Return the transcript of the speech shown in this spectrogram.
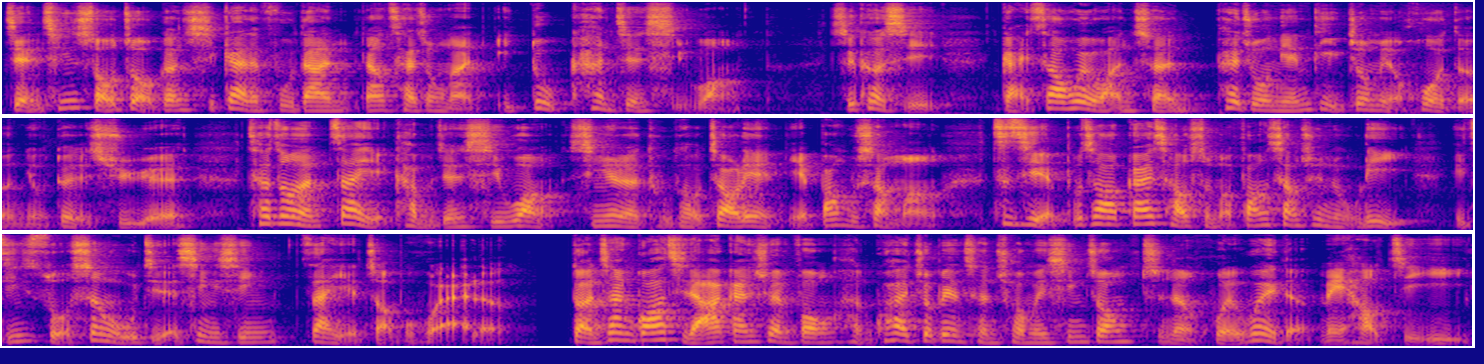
减轻手肘跟膝盖的负担，让蔡仲南一度看见希望。只可惜改造未完成，佩卓年底就没有获得牛队的续约。蔡宗南再也看不见希望，新任的秃头教练也帮不上忙，自己也不知道该朝什么方向去努力，已经所剩无几的信心再也找不回来了。短暂刮起的阿甘旋风，很快就变成球迷心中只能回味的美好记忆。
